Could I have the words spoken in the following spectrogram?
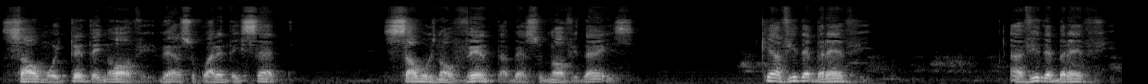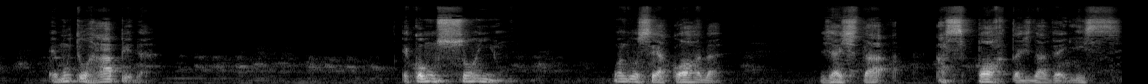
Salmo 89, verso 47, Salmos 90, verso 9 e 10, que a vida é breve. A vida é breve, é muito rápida. É como um sonho. Quando você acorda, já está às portas da velhice.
